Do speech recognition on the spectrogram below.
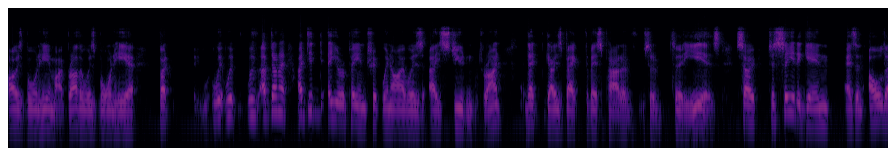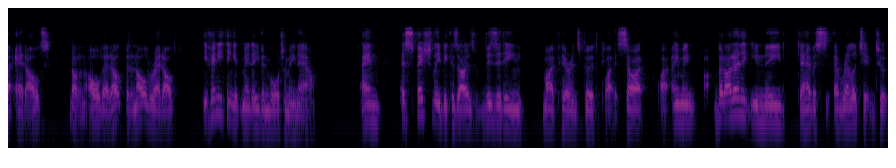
I was born here. My brother was born here. But we, we, I've done a. I did a European trip when I was a student. Right, that goes back the best part of sort of thirty years. So to see it again as an older adult, not an old adult, but an older adult, if anything, it meant even more to me now. And especially because I was visiting my parents' birthplace. So I, I mean, but I don't think you need to have a, a, relative to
